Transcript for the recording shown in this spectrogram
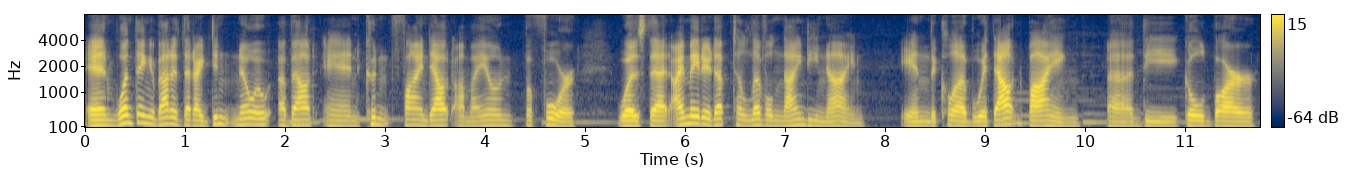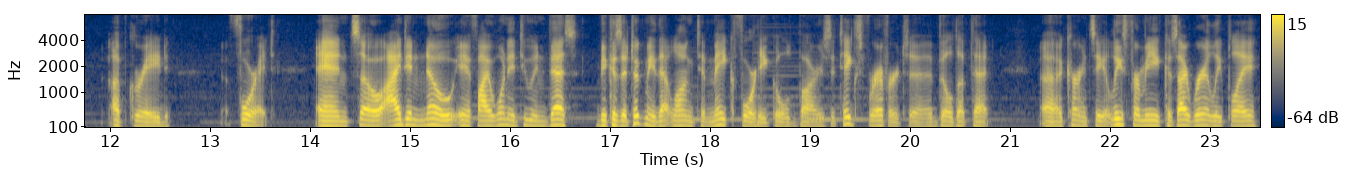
And one thing about it that I didn't know about and couldn't find out on my own before was that I made it up to level 99 in the club without buying uh, the gold bar upgrade for it. And so I didn't know if I wanted to invest, because it took me that long to make 40 gold bars. It takes forever to build up that uh, currency, at least for me, because I rarely play.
